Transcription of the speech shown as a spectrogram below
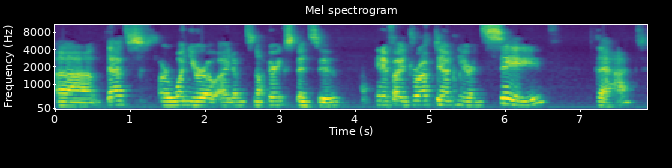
uh, that's our one euro item. It's not very expensive. And if I drop down here and save that,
